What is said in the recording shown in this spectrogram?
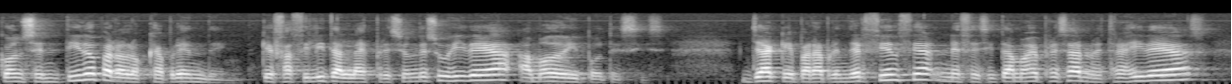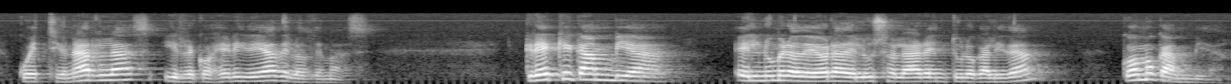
con sentido para los que aprenden, que facilitan la expresión de sus ideas a modo de hipótesis, ya que para aprender ciencia necesitamos expresar nuestras ideas, cuestionarlas y recoger ideas de los demás. ¿Crees que cambia el número de horas de luz solar en tu localidad? ¿Cómo cambia?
